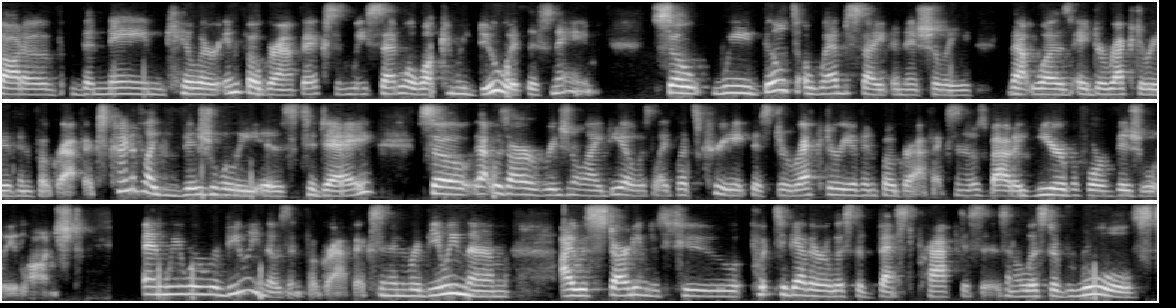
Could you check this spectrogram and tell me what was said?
thought of the name Killer Infographics, and we said, well, what can we do with this name? So we built a website initially that was a directory of infographics, kind of like visually is today. So that was our original idea was like, let's create this directory of infographics. And it was about a year before visually launched and we were reviewing those infographics and in reviewing them i was starting to put together a list of best practices and a list of rules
